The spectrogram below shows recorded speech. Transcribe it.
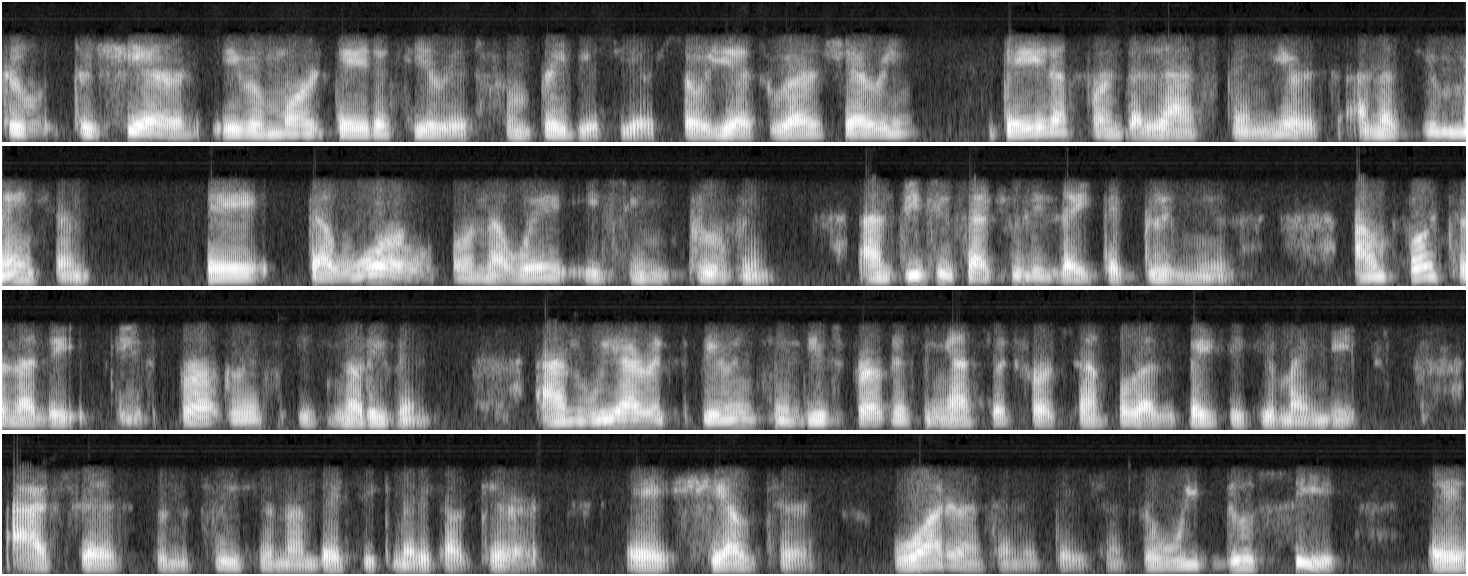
to, to share even more data series from previous years. So, yes, we are sharing data from the last 10 years. And as you mentioned, uh, the world on a way is improving. And this is actually like the good news. Unfortunately, this progress is not even. And we are experiencing this progress in aspects, for example, as basic human needs, access to nutrition and basic medical care, uh, shelter, water and sanitation. So we do see uh,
